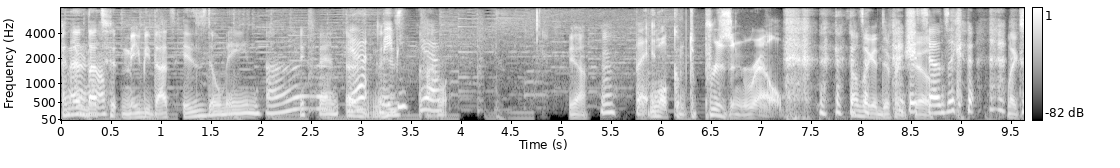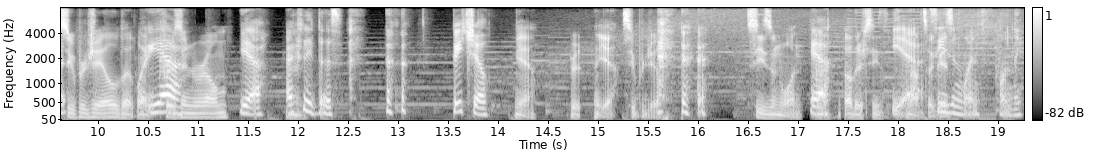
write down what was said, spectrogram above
And then that's know. maybe that's his domain. Uh, expand. uh, yeah, his- maybe. Yeah. Yeah. Hmm, but Welcome to Prison Realm. Sounds like a different show. it sounds like a, like Super Jail, but like Yeah. Prison Realm. yeah. Actually, it does. Great show. Yeah. Yeah, Super Jail. season one. Yeah. Uh, other season. Yeah, Not so season good. one only.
